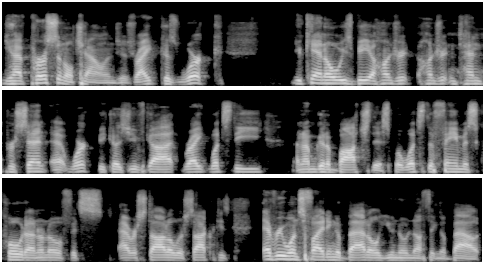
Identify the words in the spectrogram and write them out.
you have personal challenges, right? Because work, you can't always be 100 110% at work because you've got, right? What's the and I'm going to botch this, but what's the famous quote? I don't know if it's Aristotle or Socrates. Everyone's fighting a battle you know nothing about.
